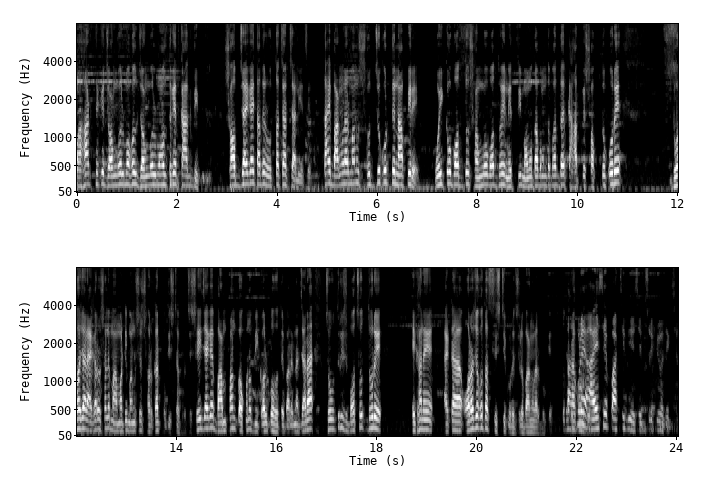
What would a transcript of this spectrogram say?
পাহাড় থেকে জঙ্গলমহল জঙ্গলমহল থেকে কাকদ্বীপ সব জায়গায় তাদের অত্যাচার চালিয়েছে। তাই বাংলার মানুষ সহ্য করতে না পেরে ঐক্যবদ্ধ, সংঘবদ্ধ হয়ে নেত্রী মমতা বন্দ্যোপাধ্যায়ের হাতকে শক্ত করে দু হাজার এগারো সালে মামাটি মানুষের সরকার প্রতিষ্ঠা করেছে। সেই জায়গায় বামফ্রন্ট কখনো বিকল্প হতে পারে না। যারা চৌত্রিশ বছর ধরে এখানে একটা অরাজকতার সৃষ্টি করেছিল বাংলার বুকে। তো তারা কোনো- আইএসএ প্রার্থী দিয়েছে কীভাবে দেখছেন?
